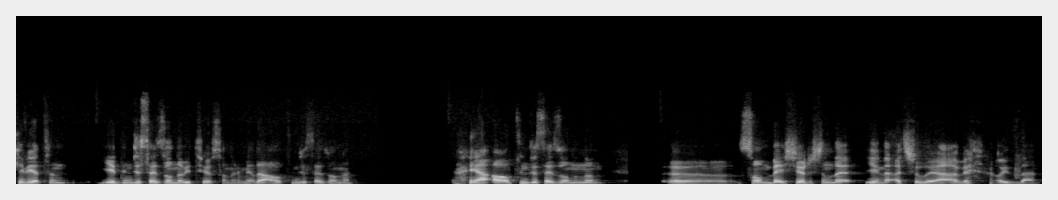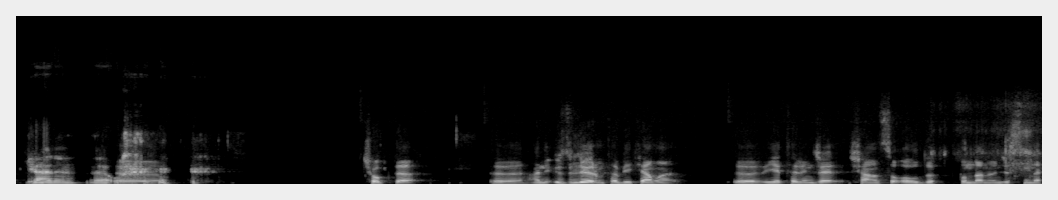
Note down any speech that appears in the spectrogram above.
Kvyat'ın 7. sezonu bitiyor sanırım ya da 6. sezonu. ya yani 6. sezonunun e, son 5 yarışında yeni açılıyor abi. o yüzden yani e, çok da e, hani üzülüyorum tabii ki ama e, yeterince şansı oldu bundan öncesinde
